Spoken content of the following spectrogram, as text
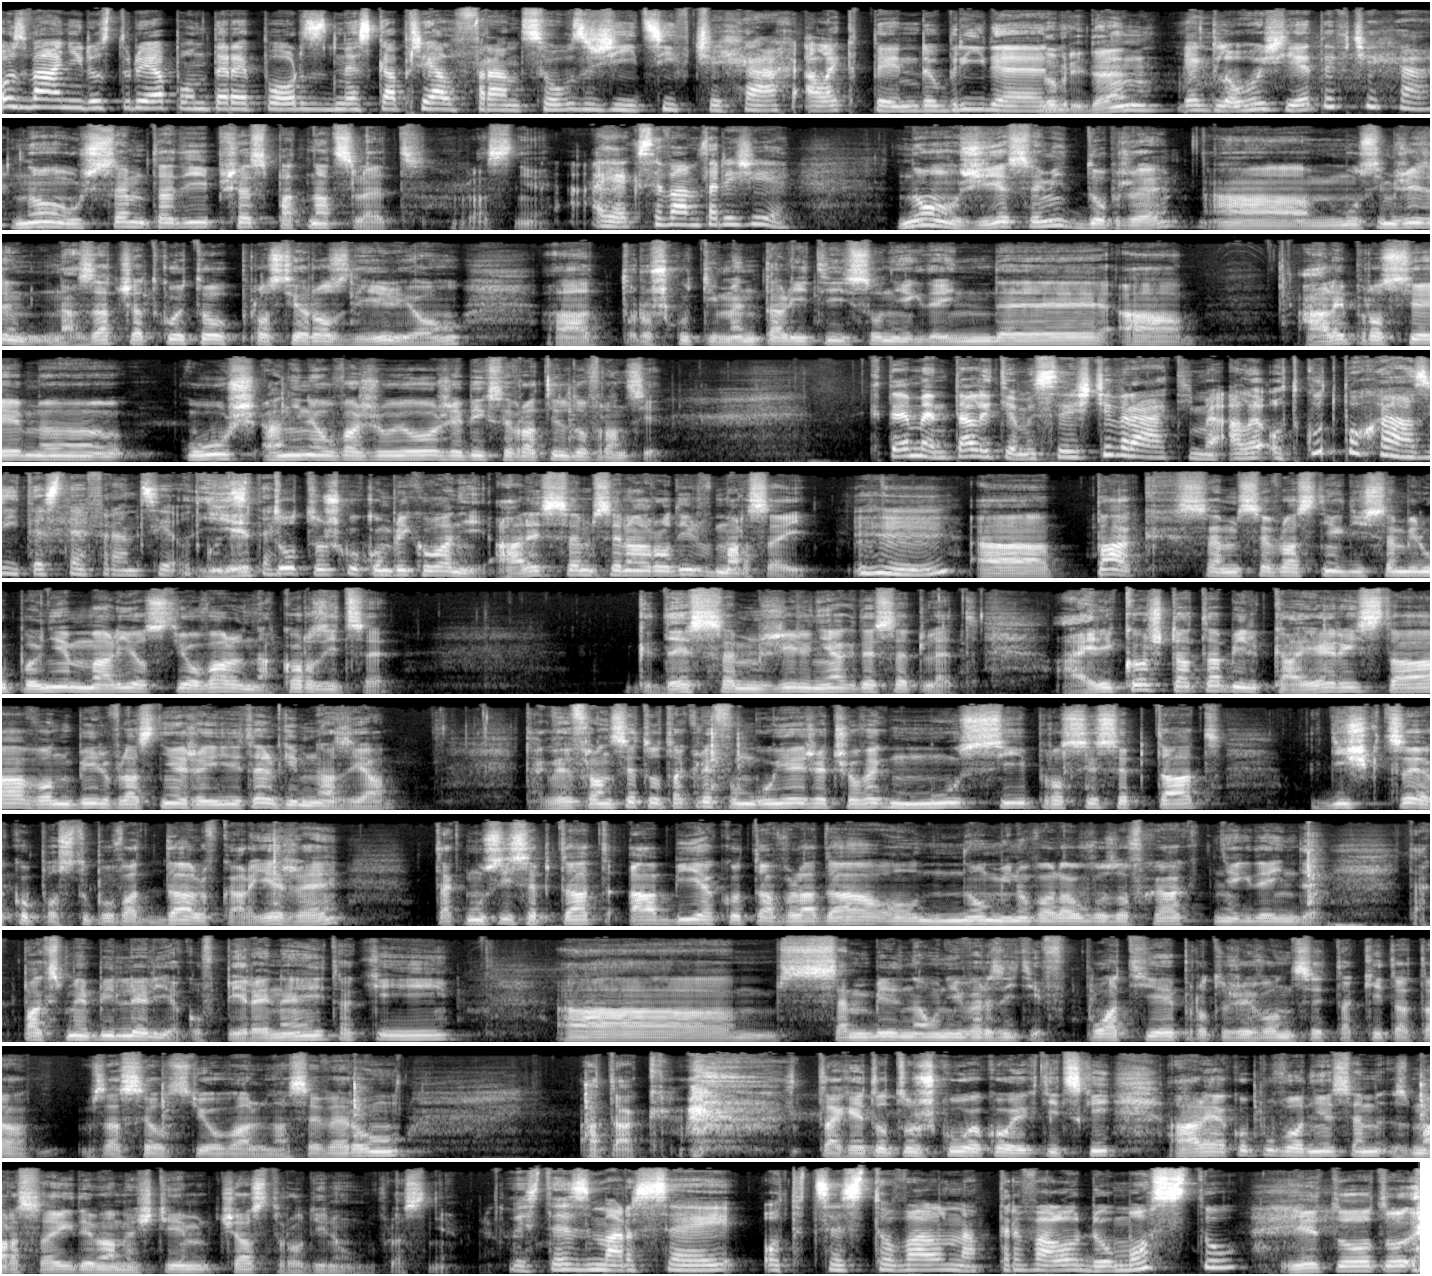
Pozvání do studia Ponte Reports dneska přijal francouz žijící v Čechách Alek Pin. Dobrý den. Dobrý den. Jak dlouho žijete v Čechách? No, už jsem tady přes 15 let vlastně. A jak se vám tady žije? No, žije se mi dobře a musím říct, na začátku je to prostě rozdíl, jo. A trošku ty mentality jsou někde jinde, a, ale prostě uh, už ani neuvažuju, že bych se vrátil do Francie. Té mentalitě my se ještě vrátíme, ale odkud pocházíte z té Francie? Odkud je jste? to trošku komplikovaný, ale jsem se narodil v Marseille. Mm-hmm. A pak jsem se vlastně, když jsem byl úplně malý, odstěhoval na Korzice, kde jsem žil nějak 10 let. A jelikož tata byl karierista, on byl vlastně ředitel gymnazia, tak ve Francii to takhle funguje, že člověk musí prostě se ptát, když chce jako postupovat dál v kariéře, tak musí se ptát, aby jako ta vláda ho nominovala v vozovkách někde jinde. Tak pak jsme bydleli jako v Pyreneji taky, a jsem byl na univerzitě v Poitiers, protože on se taky tata zase odstěhoval na severu a tak. tak je to trošku jako hektický, ale jako původně jsem z Marseille, kde mám ještě část rodinu vlastně. Vy jste z Marseille odcestoval natrvalo do mostu? Je to, to,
